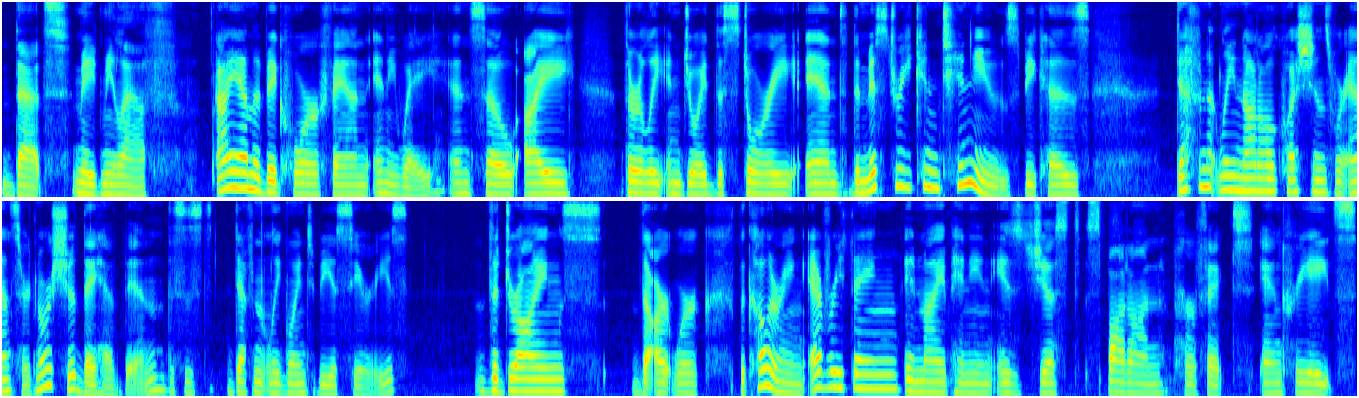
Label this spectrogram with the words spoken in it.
that made me laugh. I am a big horror fan anyway, and so I thoroughly enjoyed the story, and the mystery continues because definitely not all questions were answered, nor should they have been. This is definitely going to be a series. The drawings, the artwork, the coloring, everything, in my opinion, is just spot on perfect and creates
